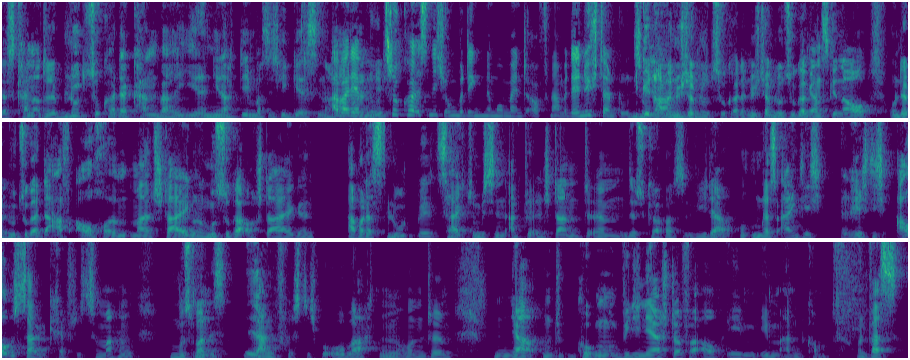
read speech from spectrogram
Das kann also der Blutzucker, der kann variieren, je nachdem, was ich gegessen habe. Aber der Blutzucker nicht. ist nicht unbedingt eine Momentaufnahme. Der nüchtern Blutzucker. Genau, der nüchtern Blutzucker. Der nüchtern Blutzucker, ganz genau. Und der Blutzucker darf auch ähm, mal steigen oder muss sogar auch steigen. Aber das Blutbild zeigt so ein bisschen den aktuellen Stand ähm, des Körpers wieder. Und um das eigentlich richtig aussagekräftig zu machen, muss man es langfristig beobachten und ähm, ja und gucken, wie die Nährstoffe auch eben eben ankommen. Und was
